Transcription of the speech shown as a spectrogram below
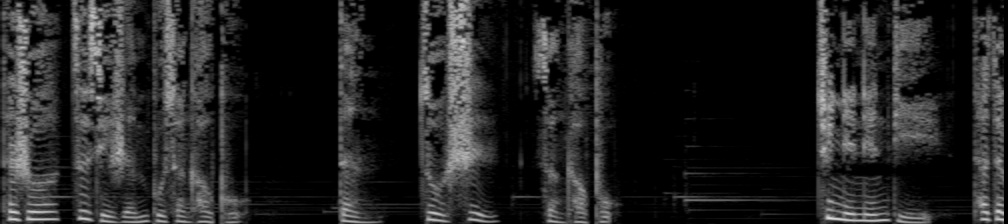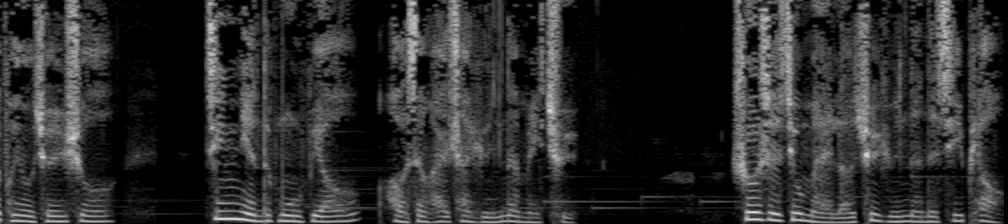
她说自己人不算靠谱，但做事。算靠谱。去年年底，他在朋友圈说，今年的目标好像还差云南没去。说着就买了去云南的机票。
